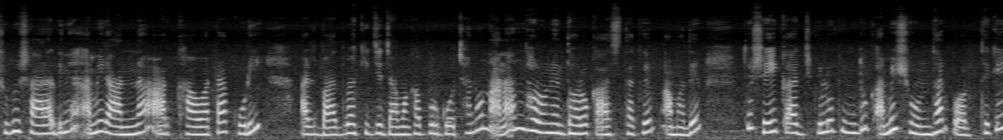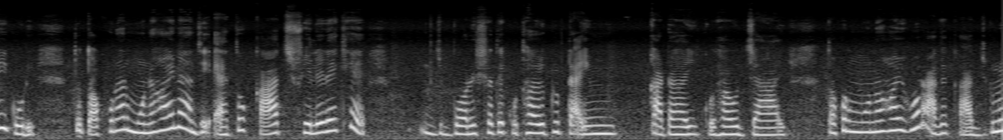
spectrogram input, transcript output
শুধু সারাদিনে আমি রান্না আর খাওয়াটা করি আর বাদ বাকি যে জামা কাপড় গোছানো নানান ধরনের ধরো কাজ থাকে আমাদের, তো সেই কাজগুলো কিন্তু আমি সন্ধ্যার পর থেকেই করি। তো তখন আর মনে হয় না যে এত কাজ ফেলে রেখে বরের সাথে কোথাও একটু টাইম কাটাই কোথাও যাই। তখন মনে হয় হোর আগে কাজগুলো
